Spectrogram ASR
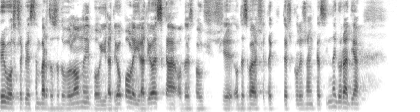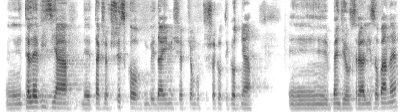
było, z czego jestem bardzo zadowolony, bo i Radio Opole, i Radio SK odezwał się, odezwała się te, też koleżanka z innego radia, yy, telewizja, także wszystko wydaje mi się w ciągu przyszłego tygodnia będzie już zrealizowane.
